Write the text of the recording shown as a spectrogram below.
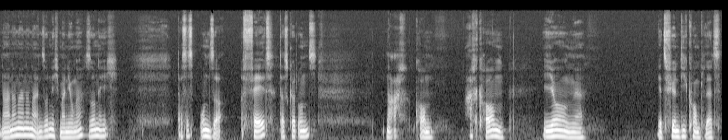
Nein, nein, nein, nein, nein. So nicht, mein Junge. So nicht. Das ist unser Feld. Das gehört uns. Ach, komm. Ach, komm. Junge. Jetzt führen die komplett.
